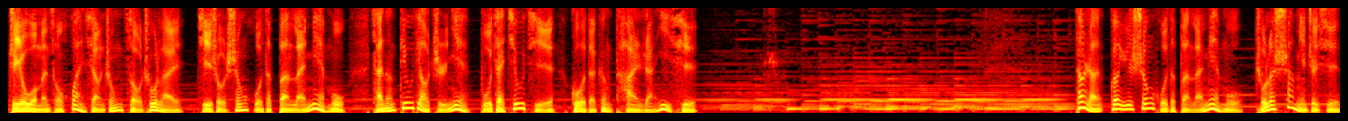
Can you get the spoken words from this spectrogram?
只有我们从幻想中走出来，接受生活的本来面目，才能丢掉执念，不再纠结，过得更坦然一些。当然，关于生活的本来面目，除了上面这些，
